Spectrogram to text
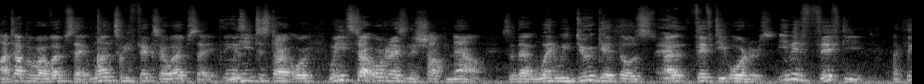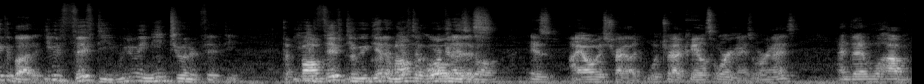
On top of our website, once we fix our website, Thing we is- need to start or we need to start organizing the shop now, so that when we do get those uh, 50 orders, even 50, like think about it, even 50, we only need 250. The Even problem, 50, we the- get the them. We have to problem with all organize it this all. Is I always try like we'll try okay let's organize organize, and then we'll have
